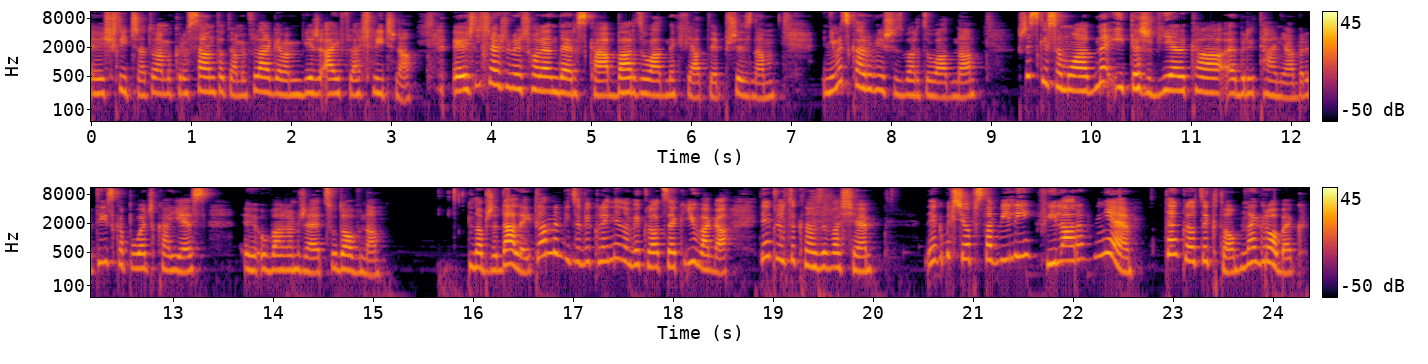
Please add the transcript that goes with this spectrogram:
Y, śliczna. Tu mamy croissanta, tu mamy flagę, mamy wieżę Eiffla, śliczna. Y, śliczna jest również holenderska, bardzo ładne kwiaty, przyznam. Niemiecka również jest bardzo ładna. Wszystkie są ładne i też Wielka e, Brytania. Brytyjska półeczka jest, y, uważam, że cudowna. Dobrze, dalej. Tu mamy, widzowie, kolejny nowy klocek i uwaga, ten klocek nazywa się... Jakbyście obstawili? Filar? Nie. Ten klocek to nagrobek.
